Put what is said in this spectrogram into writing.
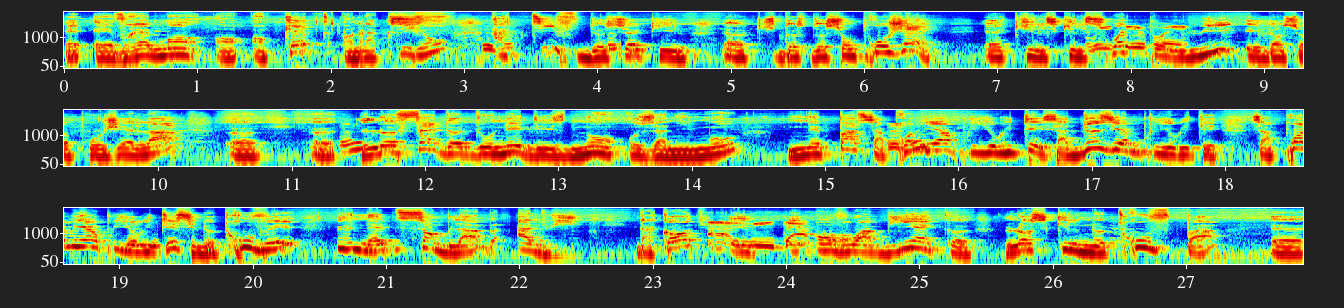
est, est vraiment en, en quête, en action, actif de ce qu'il, euh, de, de son projet euh, qu'il souhaite pour lui. Et dans ce projet-là, euh, euh, le fait de donner des noms aux animaux n'est pas sa première priorité, sa deuxième priorité. Sa première priorité, c'est de trouver une aide semblable à lui. D'accord Ah et, oui, et on voit bien que lorsqu'il ne trouve pas, euh,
